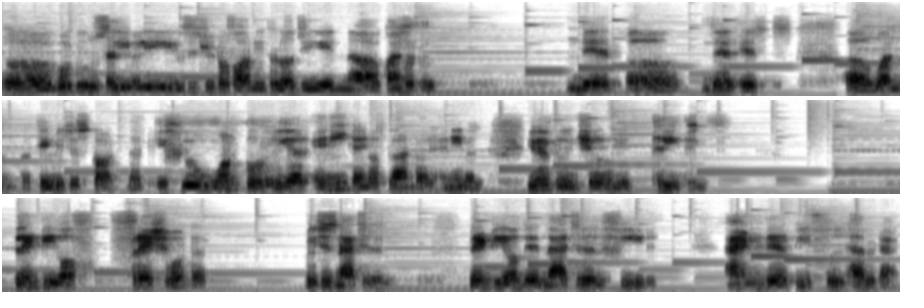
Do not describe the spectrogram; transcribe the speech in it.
uh, go to Salim Ali Institute of Ornithology in uh, Coimbatore, there uh, there is uh, one thing which is taught that if you want to rear any kind of plant or animal, you have to ensure only three things: plenty of fresh water, which is natural, plenty of their natural feed, and their peaceful habitat.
